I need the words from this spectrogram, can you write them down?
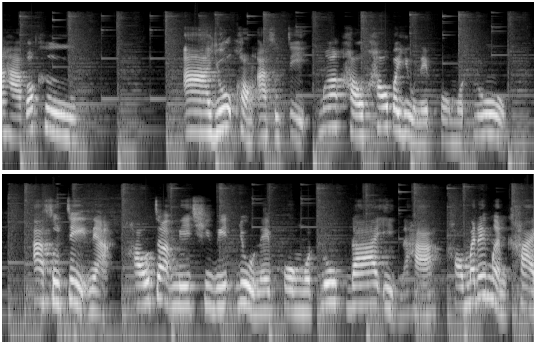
นะคะก็คือ อายุของอสุจิเมื่อเขาเข้าไปอยู่ในโพรงมดลูกอสุจิเนี่ยเขาจะมีชีวิตอยู่ในโพรงมดลูกได้อีกนะคะ เขาไม่ได้เหมือนไข่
